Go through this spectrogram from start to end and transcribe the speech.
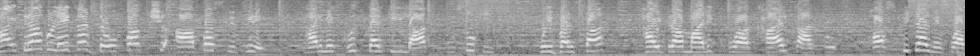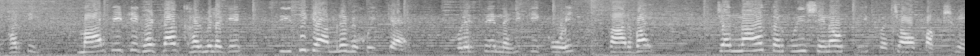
हाइड्रा को लेकर दो पक्ष आपस में भिड़े घर में घुस कर की लात फूसों की हुई बरसात, हाइड्रा मालिक हुआ घायल कानपुर हॉस्पिटल में हुआ भर्ती। मारपीट की घटना घर में लगे सीसी कैमरे में हुई कैद। पुलिस ने नहीं की कोई कार्रवाई। जननायक कर्पूरी सेना उतरी बचाव पक्ष में।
